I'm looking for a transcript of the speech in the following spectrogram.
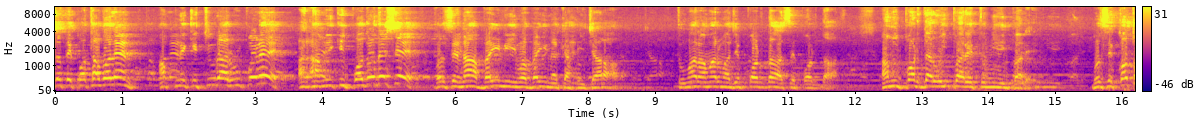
সাথে কথা বলেন, আপনি কি চূড়ার উপরে আর আমি কি পদদেশে? বলছে, না, বাইনি ওয়া বাইনাকা হিজাব। তোমার আমার মাঝে পর্দা আছে, পর্দা। আমি পর্দার ওই পারে, তুমি এই পারে। বলছে, কত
